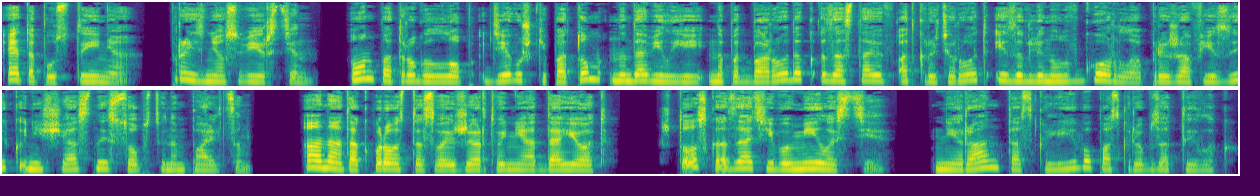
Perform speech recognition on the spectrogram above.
«Это пустыня», – произнес Вирстин. Он потрогал лоб девушки, потом надавил ей на подбородок, заставив открыть рот и заглянул в горло, прижав язык несчастный собственным пальцем. Она так просто своей жертвы не отдает. Что сказать его милости? Ниран тоскливо поскреб затылок.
